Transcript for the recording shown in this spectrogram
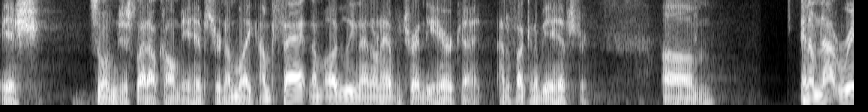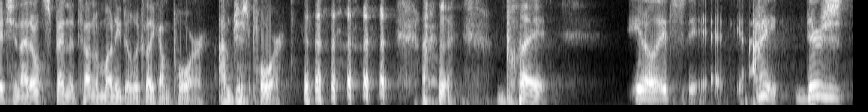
ish. Some of them just flat out call me a hipster. And I'm like, I'm fat and I'm ugly and I don't have a trendy haircut. How the fuck can I be a hipster? Um and I'm not rich and I don't spend a ton of money to look like I'm poor. I'm just poor. but you know, it's I there's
